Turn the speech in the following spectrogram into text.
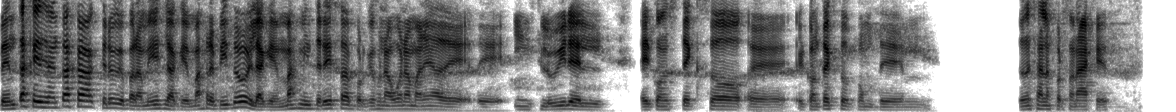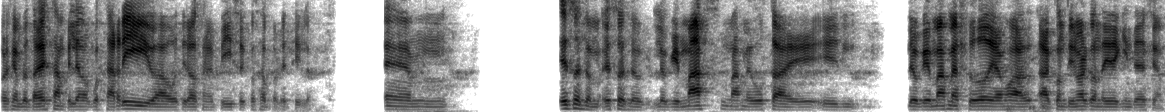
ventaja y desventaja creo que para mí es la que más repito y la que más me interesa porque es una buena manera de, incluir el, contexto, eh, el contexto de, mm, dónde están los personajes. Por ejemplo, tal vez están peleando cuesta arriba o tirados en el piso y cosas por el estilo. Em, eso es lo, eso es lo, que más, más me gusta y, lo que más me ayudó digamos, a, continuar con D&D quinta edición.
